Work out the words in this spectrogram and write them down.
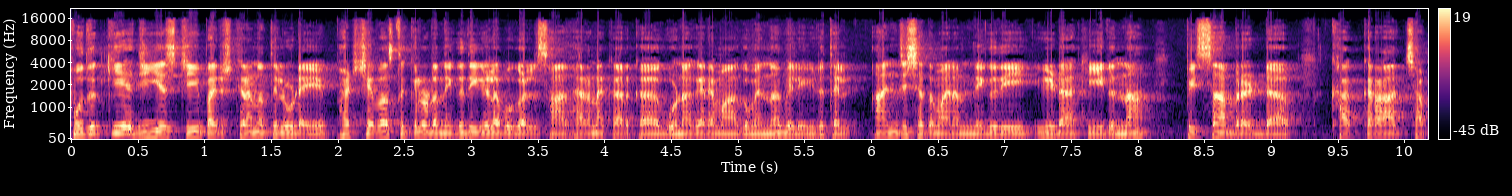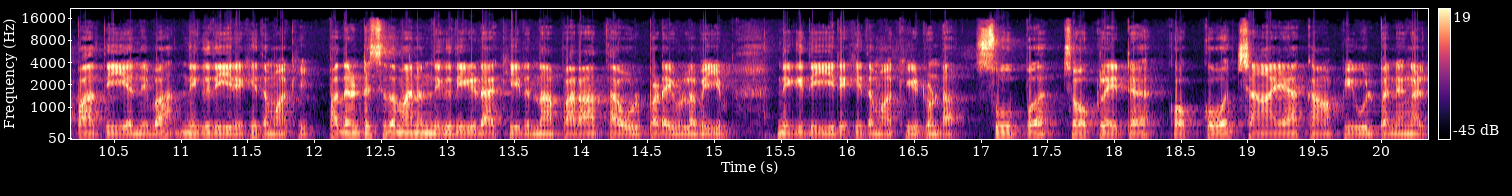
പുതുക്കിയ ജി എസ് ടി പരിഷ്കരണത്തിലൂടെ ഭക്ഷ്യവസ്തുക്കളുടെ നികുതി ഇളവുകൾ സാധാരണക്കാർക്ക് ഗുണകരമാകുമെന്ന് വിലയിരുത്തൽ. അഞ്ച് ശതമാനം നികുതി ഈടാക്കിയിരുന്ന പിസ ബ്രെഡ് ഖക്ര ചപ്പാത്തി എന്നിവ നികുതി രഹിതമാക്കി. പതിനെട്ട് ശതമാനം നികുതി ഈടാക്കിയിരുന്ന പറാത്ത ഉൾപ്പെടെയുള്ളവയും നികുതി രഹിതമാക്കിയിട്ടുണ്ട്. സൂപ്പ് ചോക്ലേറ്റ് കൊക്കോ ചായ കാപ്പി ഉൽപ്പന്നങ്ങൾ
